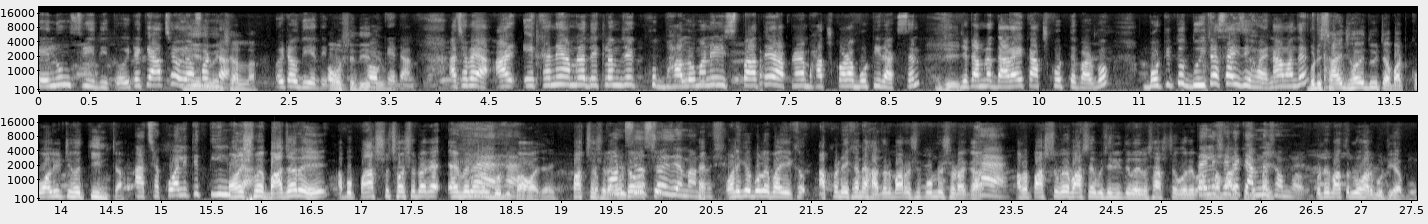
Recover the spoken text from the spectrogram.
বেলুন ফ্রি দিত। ওইটা কি আছে ওই অফারটা ইনশাল্লাহ। ওইটাও দিয়ে দিবেন। অবশ্যই দিয়ে ওকে ডান আচ্ছা ভাইয়া আর এখানে আমরা দেখলাম যে খুব ভালো মানের ইস্পাতে আপনারা ভাঁজ করা বটি রাখছেন যেটা আমরা দাঁড়ায় কাজ করতে পারব। বটি তো দুইটা সাইজই হয় না আমাদের? বডি সাইজ হয় দুইটা বাট কোয়ালিটি হয় তিনটা। আচ্ছা কোয়ালিটি তিনটা। অনেক সময় বাজারে আপু পাঁচশো ছয়শো টাকা অ্যাভেলেবল বটি হ্যাঁ। পাওয়া যায়। পাঁচ ছশো টাকা ওটা হচ্ছে- হয়ে অনেকে বলে ভাই আপনার এখানে হাজার বারোশো পনেরোশো টাকা। হ্যাঁ। আমরা পাঁচশো করে বাসায় বসে নিতে পারব সাতশো করে আমরা মার্কেটে পাই। ওটা মাত্র লোহার বুটি আপু।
